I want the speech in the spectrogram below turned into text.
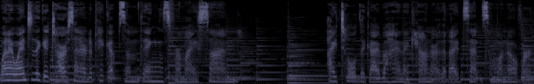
When I went to the Guitar Center to pick up some things for my son, I told the guy behind the counter that I'd sent someone over.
